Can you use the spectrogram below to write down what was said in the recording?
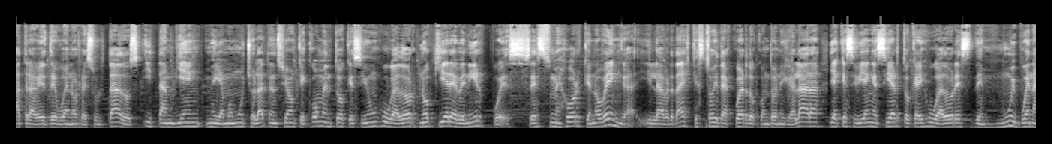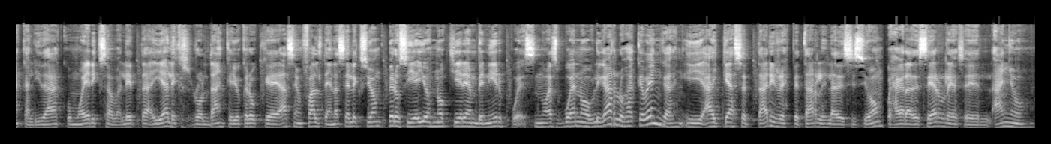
a través de buenos resultados. Y también me llamó mucho la atención que comentó que si un jugador no quiere venir, pues es mejor que no venga. Y la verdad es que estoy de acuerdo con Tony Galara, ya que si bien es cierto que hay jugadores de muy buena calidad como Eric Zabaleta y Alex Roldán que yo creo que hacen falta en la selección, pero si ellos no quieren venir, pues no es bueno obligarlos a que vengan y hay que aceptar y respetarles la decisión, pues agradecerles el año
